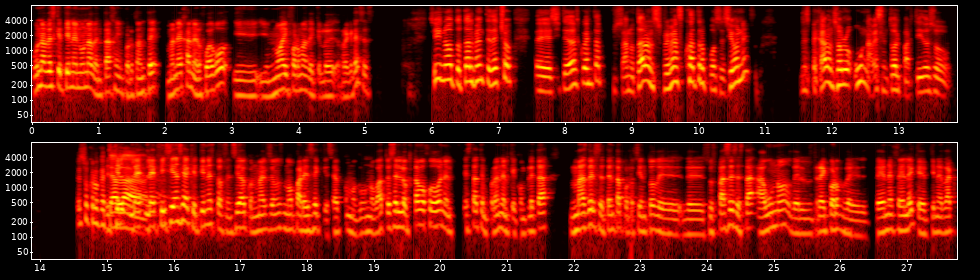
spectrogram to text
Una vez que tienen una ventaja importante, manejan el juego y, no hay forma de que lo regreses. Sí, no, totalmente. De hecho, eh, si te das cuenta, pues anotaron sus primeras cuatro posesiones, despejaron solo una vez en todo el partido. Eso eso creo que te habla... la, eficiencia que tiene esta ofensiva con Max Jones no parece que sea como de un novato. Es el octavo juego en el, esta temporada en el que completa más del 70% de, de, sus pases. Está a uno del récord de, NFL que tiene Dak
